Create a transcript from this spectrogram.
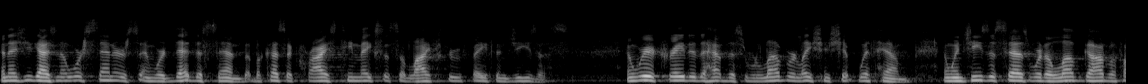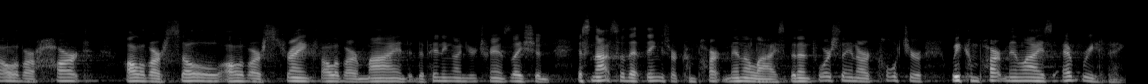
And as you guys know, we're sinners and we're dead to sin, but because of Christ, He makes us alive through faith in Jesus. And we're created to have this love relationship with Him. And when Jesus says we're to love God with all of our heart, all of our soul, all of our strength, all of our mind, depending on your translation, it's not so that things are compartmentalized. But unfortunately, in our culture, we compartmentalize everything.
